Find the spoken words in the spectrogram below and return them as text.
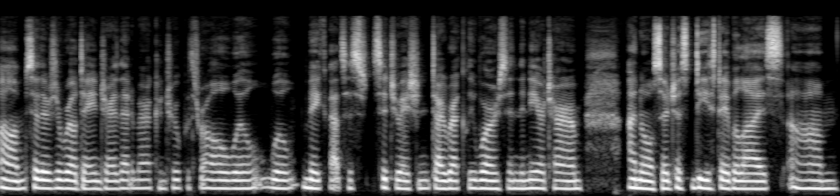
Um, so there's a real danger that American troop withdrawal will will make that situation directly worse in the near term and also just destabilize um,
